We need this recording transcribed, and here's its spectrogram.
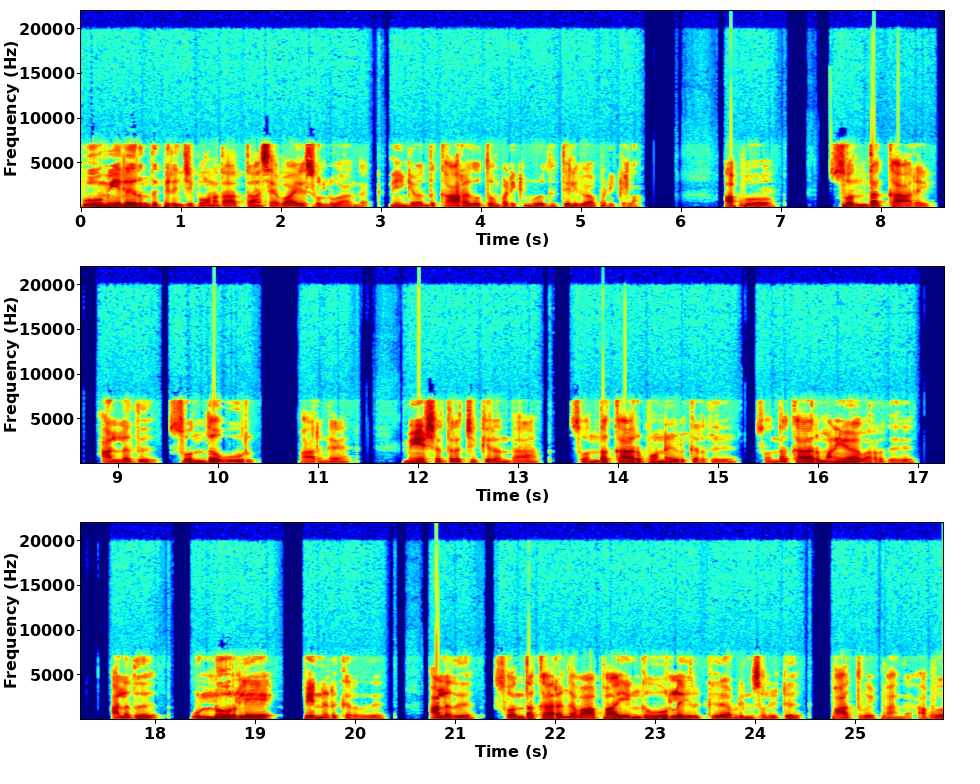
பூமியிலிருந்து பிரிஞ்சு போனதாத்தான் செவ்வாயை சொல்லுவாங்க. நீங்க வந்து காரகத்துவம் படிக்கும்போது தெளிவா படிக்கலாம். அப்போ சொந்தக்காரை அல்லது சொந்த ஊர். பாருங்க. மேஷத்துல சுக்கிரந்தா சொந்தக்காரு பொண்ணை எடுக்கிறது சொந்தக்காரு மனைவியா வர்றது அல்லது உள்ளூர்லேயே பெண் எடுக்கிறது அல்லது சொந்தக்காரங்க வாப்பா எங்க ஊர்ல இருக்கு அப்படின்னு சொல்லிட்டு பார்த்து வைப்பாங்க. அப்போ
